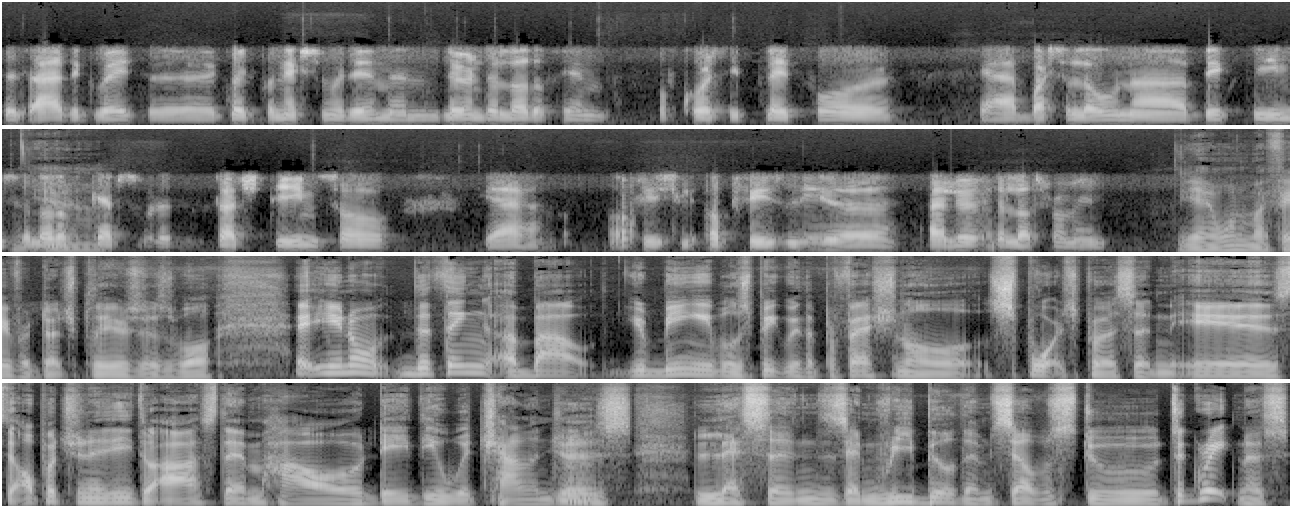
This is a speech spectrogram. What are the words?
that I had a great uh, great connection with him and learned a lot of him. Of course, he played for yeah Barcelona, big teams, a lot Yeah. of caps for the Dutch team. So yeah, obviously obviously uh, I learned a lot from him. Yeah, one of my favorite Dutch players as well. Uh, You know, the thing about you being able to speak with a professional sports person is the opportunity to ask them how they deal with challenges, lessons, and rebuild themselves to, to greatness.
